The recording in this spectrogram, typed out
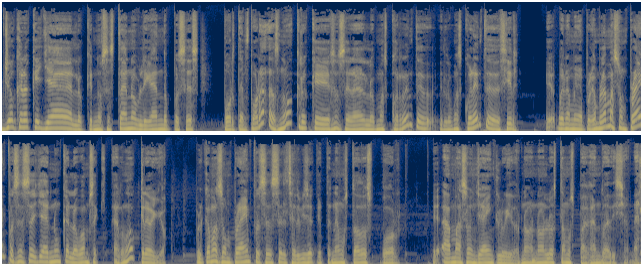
yo creo que ya lo que nos están obligando pues es por temporadas, ¿no? Creo que eso será lo más coherente, lo más coherente de decir, eh, bueno, mira, por ejemplo, Amazon Prime, pues ese ya nunca lo vamos a quitar, ¿no? Creo yo. Porque Amazon Prime, pues es el servicio que tenemos todos por eh, Amazon ya incluido, no, no lo estamos pagando adicional.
